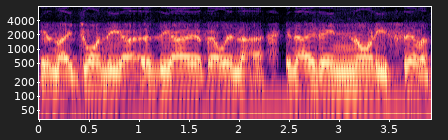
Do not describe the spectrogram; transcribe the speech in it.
and they joined the uh, the AFL in uh, in 1897.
